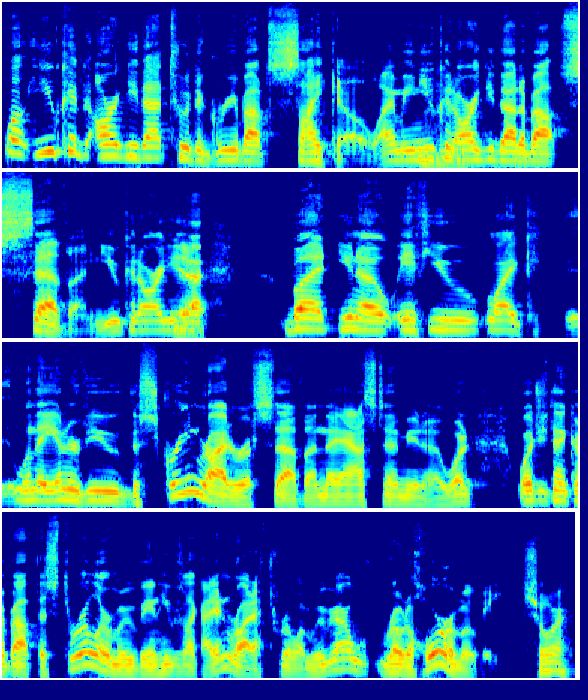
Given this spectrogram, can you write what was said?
Well, you could argue that to a degree about Psycho. I mean, you could Mhm. argue that about Seven. You could argue Yeah. that. But you know, if you like, when they interviewed the screenwriter of Seven, they asked him, you know, what what do you think about this thriller movie? And he was like, I didn't write a thriller movie. I wrote a horror movie. sure.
